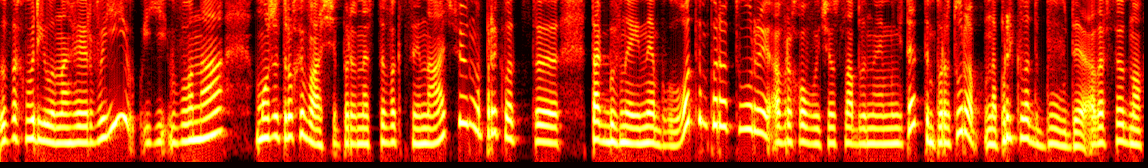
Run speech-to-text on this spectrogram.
захворіла на ГРВІ, вона може трохи важче перенести вакцинацію. Наприклад, е, так би в неї не було температури, а враховуючи ослаблений імунітет, температура, наприклад, буде, але все одно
